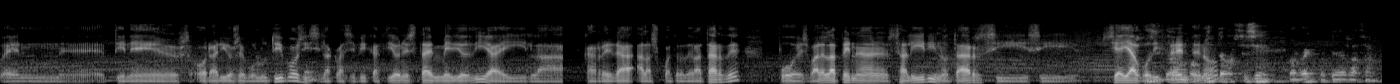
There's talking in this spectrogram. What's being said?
En, eh, tienes horarios evolutivos y si la clasificación está en mediodía y la carrera a las 4 de la tarde, pues vale la pena salir y notar si, si, si hay algo Sí, diferente, ¿no? Sí, sí, correcto, tienes razón.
